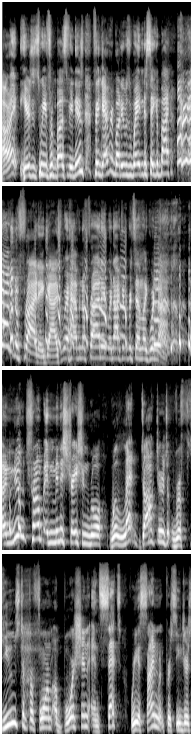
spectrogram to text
All right, here's a tweet from BuzzFeed News. I think everybody was waiting to say goodbye. We're having a Friday, guys. We're having a Friday. We're not going to pretend like we're not. A new Trump administration rule will let doctors refuse to perform abortion and sex reassignment procedures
